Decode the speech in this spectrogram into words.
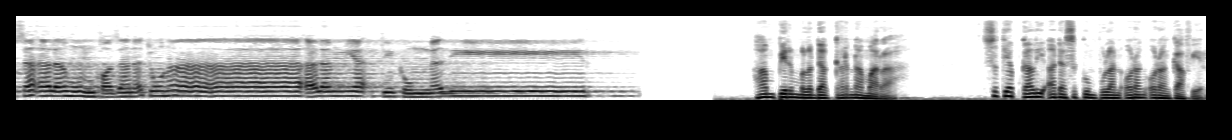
سألهم خزنتها ألم يأتكم نذير Hampir meledak karena marah. Setiap kali ada sekumpulan orang-orang kafir,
